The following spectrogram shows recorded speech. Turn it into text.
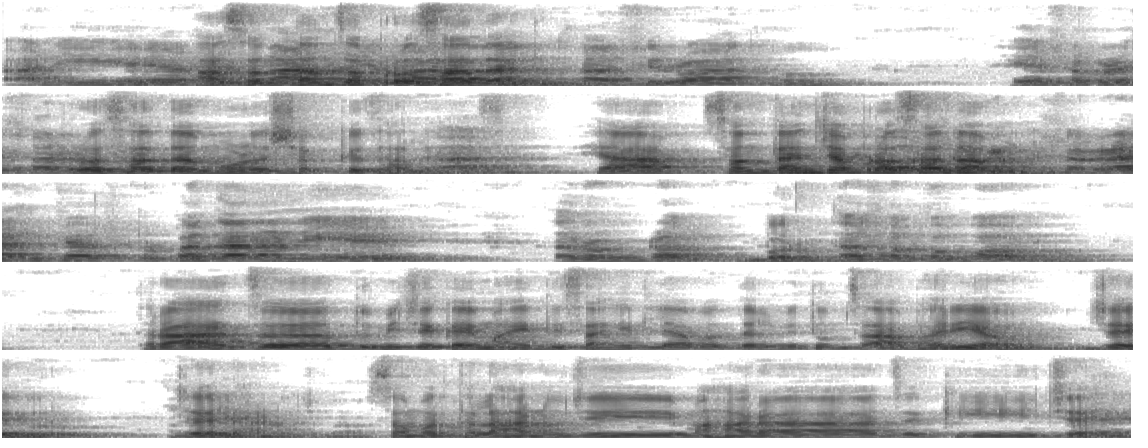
आणि हे असे हा संतांचा प्रसाद आहे महाराजांचा. आशीर्वाद. हो. हे सगळे सर्व प्रसादामुळे शक्य झालं हा? ह्या संतांच्या प्रसादामुळे. सगळ्यांच्याच कृपादानाने हे रोपट बरोबर. तसं पपावलं तर आज अ, तुम्ही जे काही माहिती सांगितल्याबद्दल मी तुमचा आभारी आहो जय गुरु. जय लहानोजी बाबा. समर्थ लहानोजी महाराज की जय.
